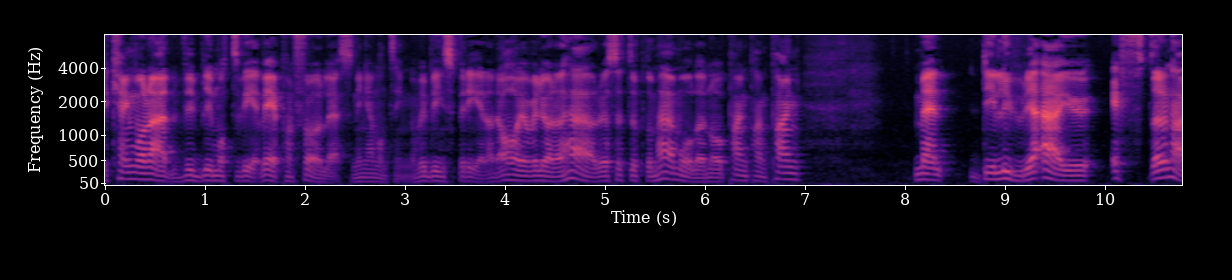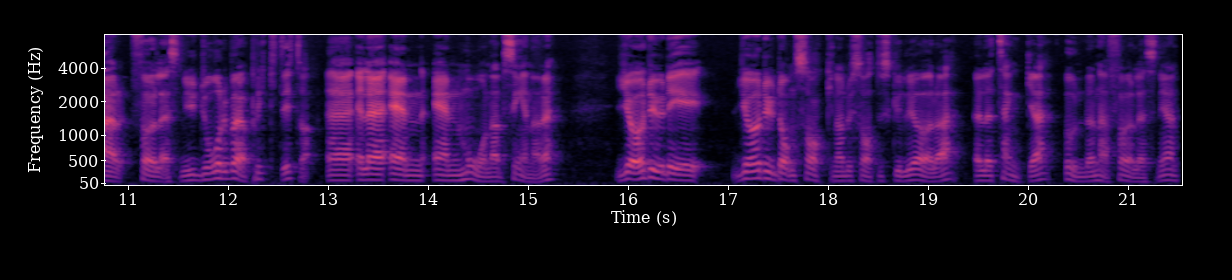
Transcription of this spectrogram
det kan ju vara att vi blir motiverade, vi är på en föreläsning eller någonting och vi blir inspirerade. Ja, oh, jag vill göra det här och jag sätter upp de här målen och pang, pang, pang. Men det luriga är ju efter den här föreläsningen, det är då det börjar på riktigt va? Eh, eller en, en månad senare. Gör du det, gör du de sakerna du sa att du skulle göra eller tänka under den här föreläsningen?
